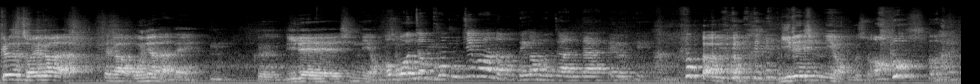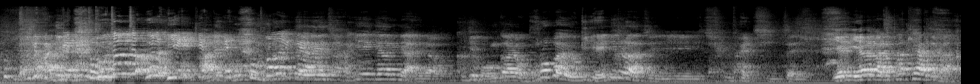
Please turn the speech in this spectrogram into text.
어. 그래서 저희가 제가 5년 안에 음. 그 미래 심리 어 연구소 먼저 쿵쿵 집어넣어. 내가 먼저 안다. 이렇게. 미래 심리 연구소 아니 보통 도전적으로 아니 얘기하네. 보통 뭐 이럴 때. 자기 얘기하는 게 아니라 그게 뭔가요? 물어봐요 여기 얘기를 하지 정말 진짜 얘, 얘랑 같이 파케하지 마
